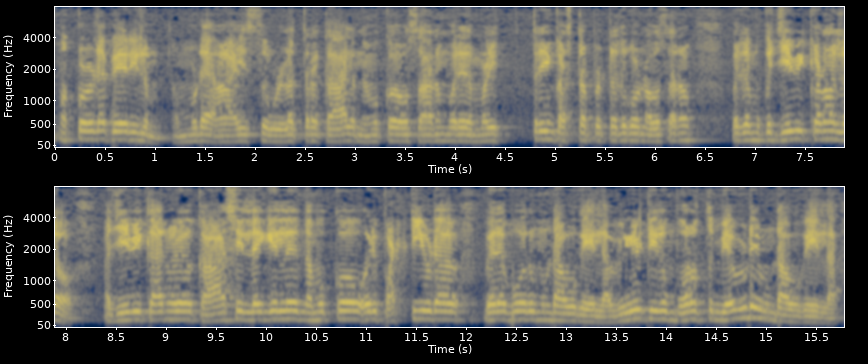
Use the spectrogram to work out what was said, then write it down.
മക്കളുടെ പേരിലും നമ്മുടെ ആയുസ് ഉള്ളത്ര കാലം നമുക്ക് അവസാനം വരെ നമ്മൾ ഇത്രയും കഷ്ടപ്പെട്ടത് കൊണ്ട് അവസാനം വരെ നമുക്ക് ജീവിക്കണമല്ലോ. ആ ജീവിക്കാൻ ഒരു കാശില്ലെങ്കിൽ നമുക്ക് ഒരു പട്ടിയുടെ വില പോലും ഉണ്ടാവുകയില്ല. വീട്ടിലും പുറത്തും എവിടെ ഉണ്ടാവുകയില്ല.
